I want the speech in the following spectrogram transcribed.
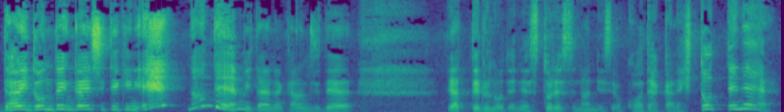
大どんでん返し的に「え？なんで?」みたいな感じでやってるのでねストレスなんですよ。こうだから人ってね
